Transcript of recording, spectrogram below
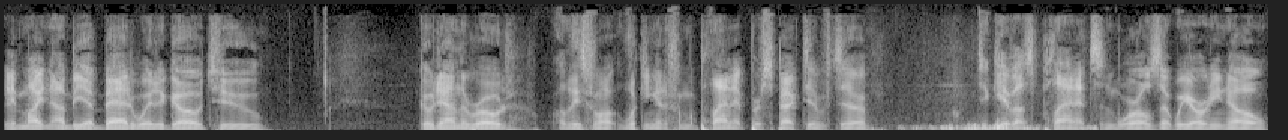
it might not be a bad way to go to go down the road, at least from a, looking at it from a planet perspective, to to give us planets and worlds that we already know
